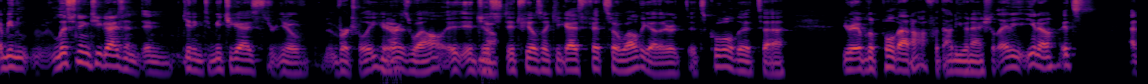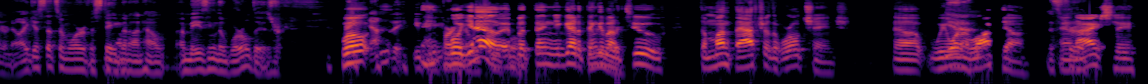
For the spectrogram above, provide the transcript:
I mean, listening to you guys and, and getting to meet you guys, through, you know, virtually here yeah. as well. It, it just yeah. it feels like you guys fit so well together. It's cool that uh, you're able to pull that off without even actually. I mean, you know, it's I don't know. I guess that's a more of a statement yeah. on how amazing the world is. well, well, yeah, but then you got to think about it too. The month after the world change, uh, we went in lockdown, that's and true. I actually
